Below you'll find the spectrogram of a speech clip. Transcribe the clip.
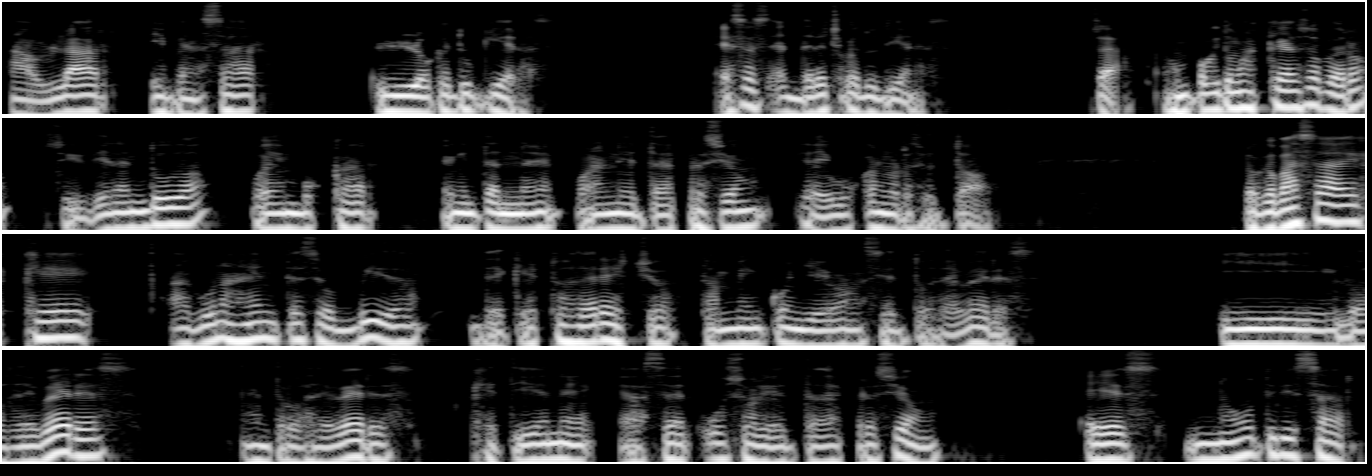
hablar y pensar lo que tú quieras. Ese es el derecho que tú tienes. O sea, es un poquito más que eso, pero si tienen dudas, pueden buscar en internet, poner libertad de expresión y ahí buscan los resultados. Lo que pasa es que alguna gente se olvida de que estos derechos también conllevan ciertos deberes. Y los deberes, entre los deberes que tiene hacer uso de la libertad de expresión, es no utilizar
